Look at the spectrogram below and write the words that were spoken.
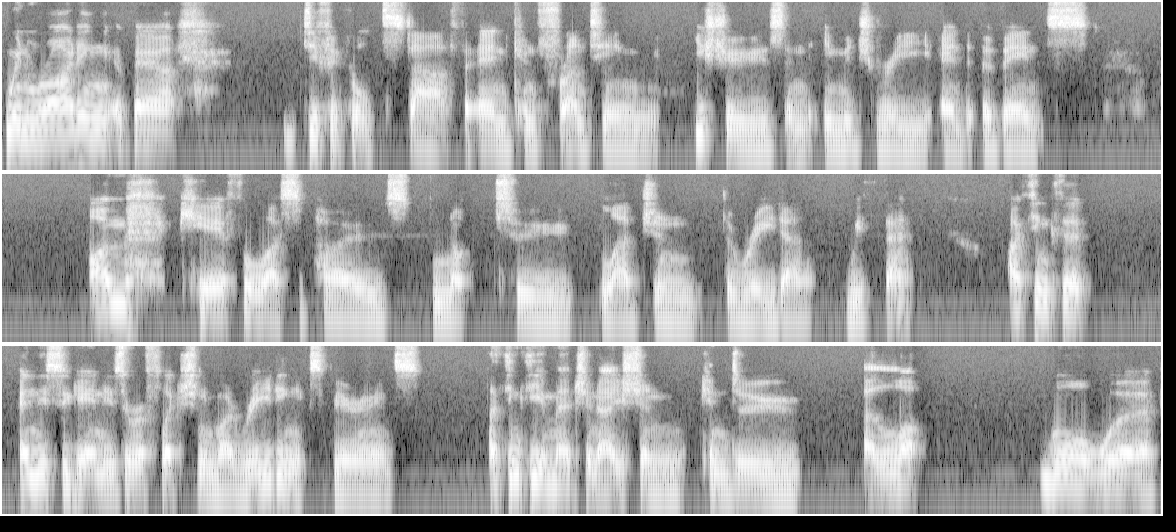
when writing about difficult stuff and confronting issues and imagery and events. I'm careful, I suppose, not to bludgeon the reader with that. I think that, and this again is a reflection of my reading experience, I think the imagination can do a lot more work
